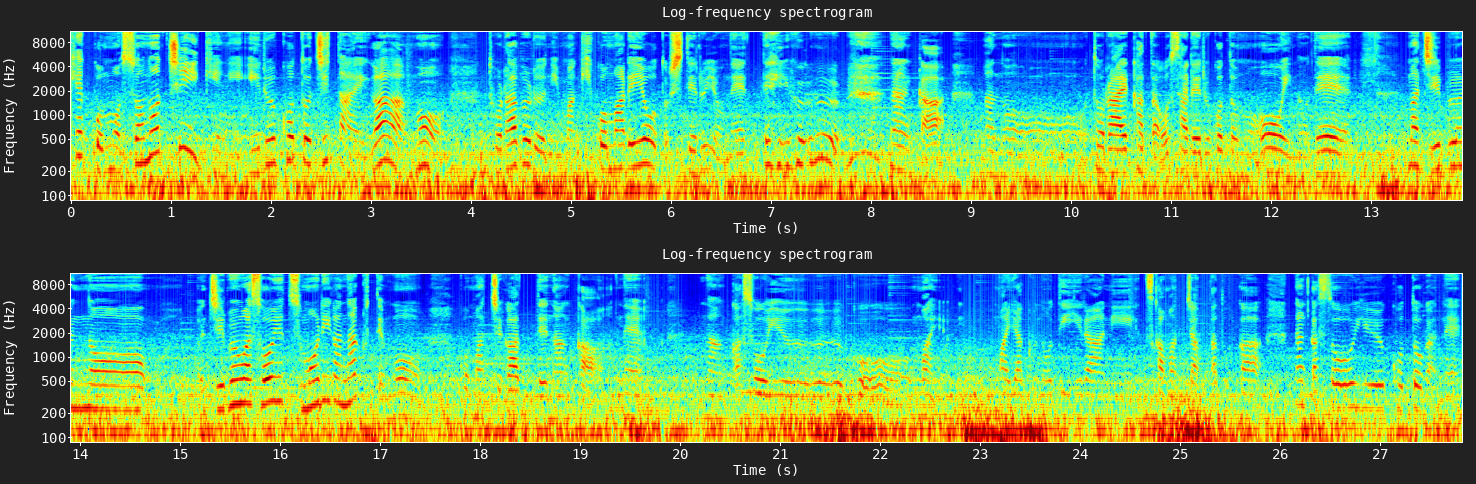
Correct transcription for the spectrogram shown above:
結構もうその地域にいること自体がもうトラブルに巻き込まれようとしてるよねっていう なんかあの捉え方をされることも多いので、まあ、自分の自分はそういうつもりがなくてもこう間違ってなんかねなんかそういうこう、ま麻薬のディーラーに捕まっちゃったとかなんかそういうことがね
